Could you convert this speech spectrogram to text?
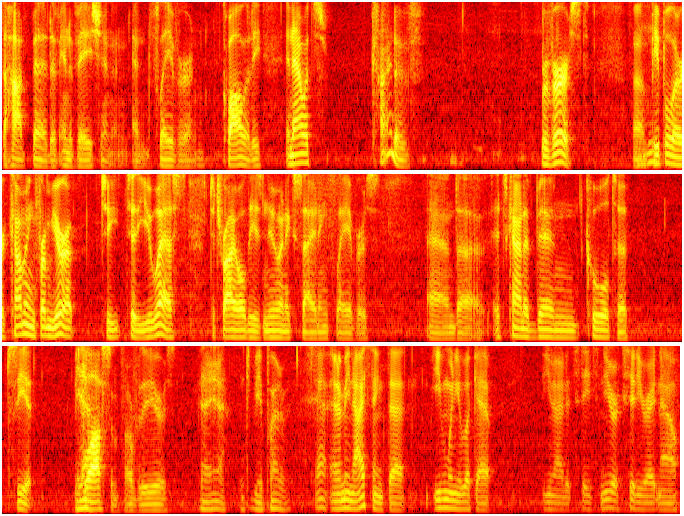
the hotbed of innovation and, and flavor and quality, and now it's kind of reversed. Uh, People are coming from Europe to, to the U.S. to try all these new and exciting flavors, and uh, it's kind of been cool to see it Yeah. blossom over the years. yeah, yeah. And to be a part of it. Yeah, and I mean, I think that even when you look at the United States, New York City right now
